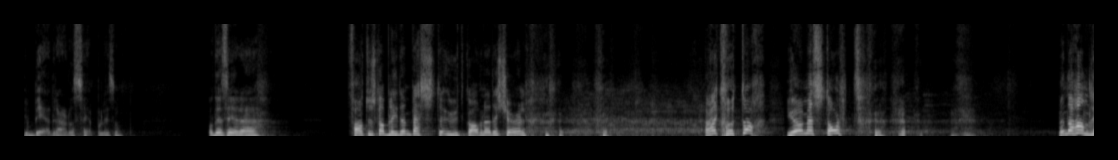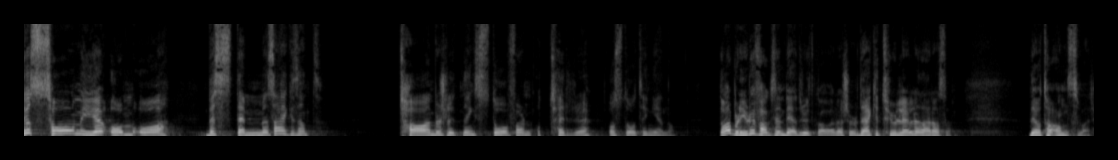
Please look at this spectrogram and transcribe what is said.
jo bedre er det å se på. liksom. Og det sier jeg For at du skal bli den beste utgaven av deg sjøl. Rekrutter! Gjør meg stolt! Men det handler jo så mye om å bestemme seg. ikke sant? Ta en beslutning, stå for den og tørre å stå ting igjennom. Da blir du faktisk en bedre utgave av deg sjøl. Det er ikke tull heller. der, altså. Det å ta ansvar.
